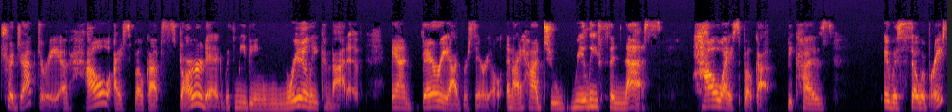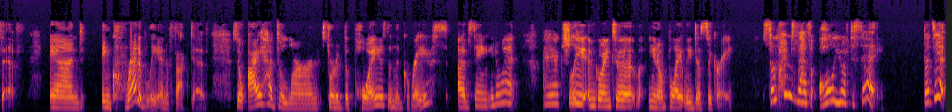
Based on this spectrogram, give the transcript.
trajectory of how I spoke up started with me being really combative and very adversarial. And I had to really finesse how I spoke up because it was so abrasive and incredibly ineffective. So I had to learn sort of the poise and the grace of saying, you know what? I actually am going to, you know, politely disagree. Sometimes that's all you have to say. That's it.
